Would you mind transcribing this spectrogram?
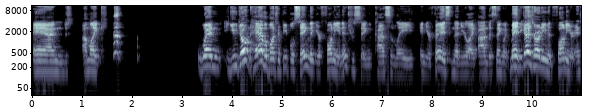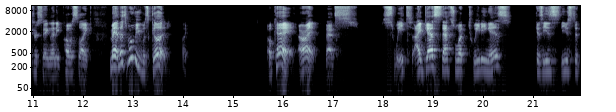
and I'm like. When you don't have a bunch of people saying that you're funny and interesting constantly in your face, and then you're like on this thing like, man, you guys aren't even funny or interesting. Then he posts like, man, this movie was good. Like, okay, all right, that's sweet. I guess that's what tweeting is, because he's used to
